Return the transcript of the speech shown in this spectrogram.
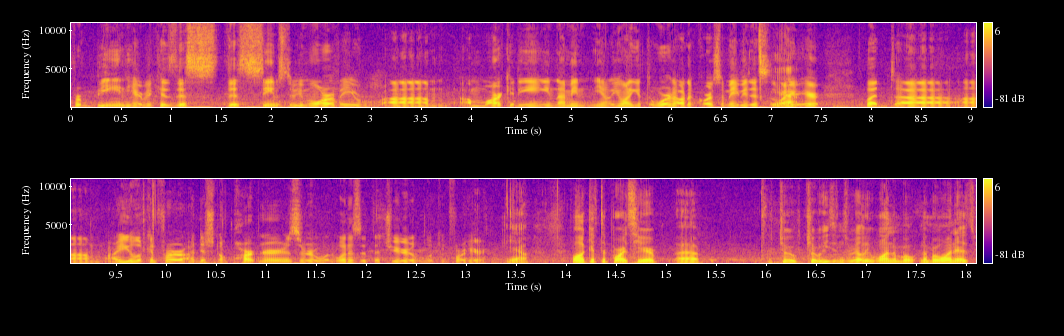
for being here? Because this this seems to be more of a um, a marketing. I mean, you know, you want to get the word out, of course, and maybe this is why you're here. But uh, um, are you looking for additional partners, or what, what is it that you're looking for here? Yeah. Well, Gift Apart's here uh, for two, two reasons, really. One, number, number one is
